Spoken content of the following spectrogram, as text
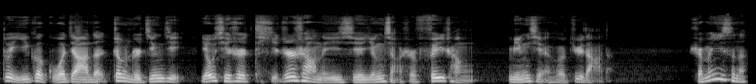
对一个国家的政治经济，尤其是体制上的一些影响是非常明显和巨大的。什么意思呢？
